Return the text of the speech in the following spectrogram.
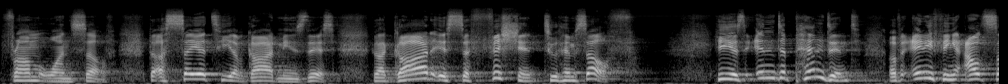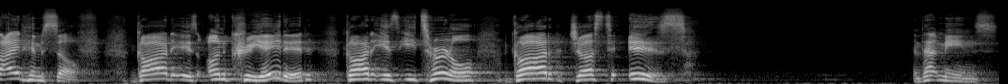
From oneself. The aseity of God means this that God is sufficient to himself. He is independent of anything outside himself. God is uncreated. God is eternal. God just is. And that means,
